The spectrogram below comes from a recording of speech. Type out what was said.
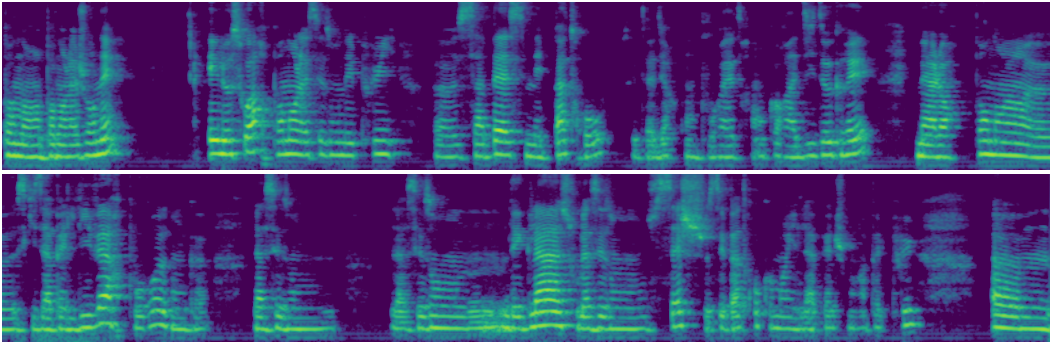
pendant, pendant la journée. Et le soir, pendant la saison des pluies, euh, ça baisse, mais pas trop. C'est-à-dire qu'on pourrait être encore à 10 degrés. Mais alors, pendant ce qu'ils appellent l'hiver pour eux, donc la saison la saison des glaces ou la saison sèche, je sais pas trop comment ils l'appellent, je me rappelle plus. Euh,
